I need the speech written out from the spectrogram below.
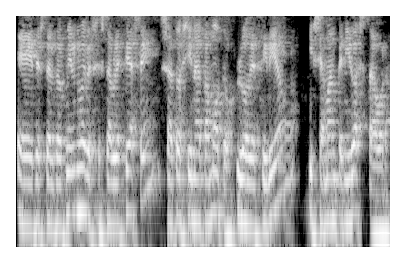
Eh, desde el 2009 se estableció así, Satoshi Nakamoto lo decidió y se ha mantenido hasta ahora.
